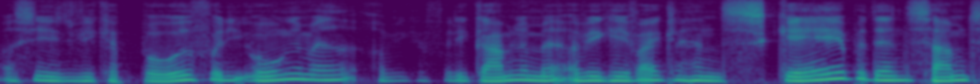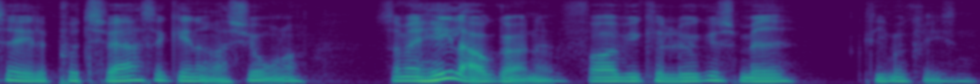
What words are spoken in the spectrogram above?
og sige, at vi kan både få de unge med, og vi kan få de gamle med, og vi kan i virkeligheden skabe den samtale på tværs af generationer, som er helt afgørende for, at vi kan lykkes med klimakrisen.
